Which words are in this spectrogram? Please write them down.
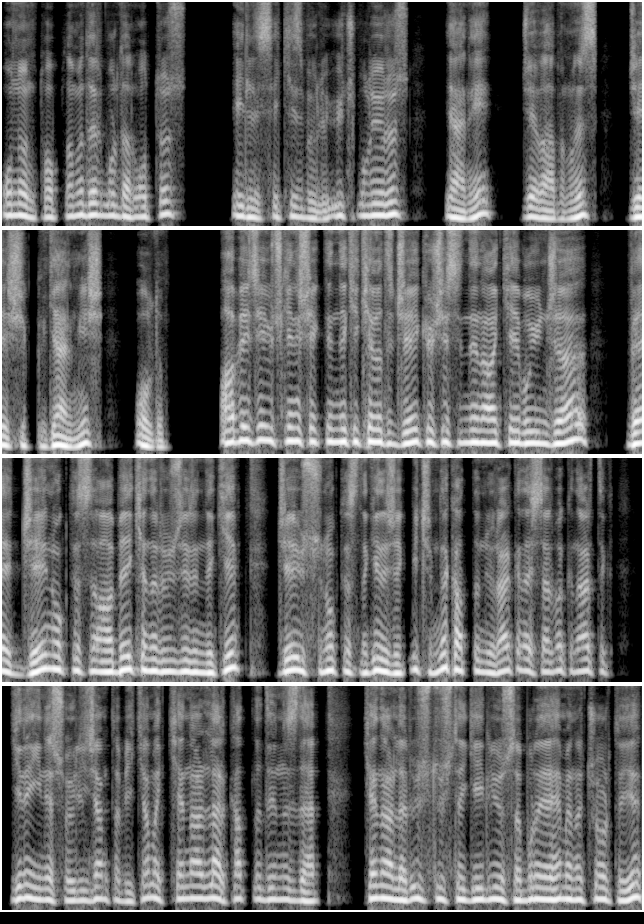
onun toplamıdır. Buradan 30 58 bölü 3 buluyoruz. Yani cevabımız C şıkkı gelmiş oldu. ABC üçgeni şeklindeki kağıt C köşesinden AK boyunca ve C noktası AB kenarı üzerindeki C üssü noktasına gelecek biçimde katlanıyor. Arkadaşlar bakın artık yine yine söyleyeceğim tabii ki ama kenarlar katladığınızda kenarlar üst üste geliyorsa buraya hemen açıortayı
